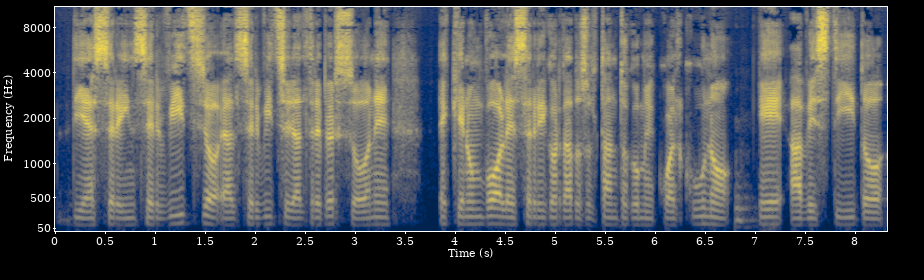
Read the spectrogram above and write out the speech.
di essere in servizio e al servizio di altre persone e che non vuole essere ricordato soltanto come qualcuno che ha vestito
